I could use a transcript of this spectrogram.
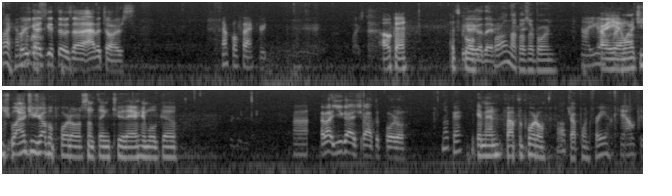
Hi, I'm where you guys get those uh, avatars? Knuckle Factory. Okay. That's We cool. gotta go there. Where all Knuckles are born. No, you All got right, yeah. Why don't you why don't you drop a portal or something to there, and we'll go. How about you guys drop the portal? Okay, Yeah, man. Drop the portal. I'll drop one for you. Okay, I'll do.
